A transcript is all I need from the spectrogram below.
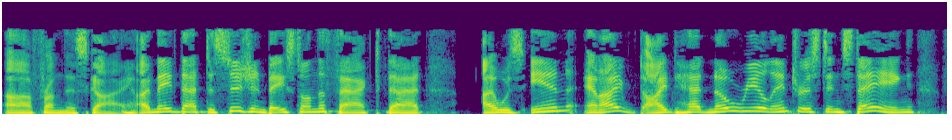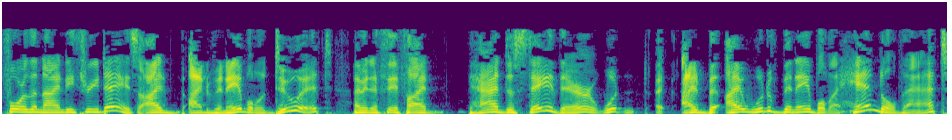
uh, from this guy. I made that decision based on the fact that I was in, and I I had no real interest in staying for the 93 days. I'd I'd been able to do it. I mean, if if I'd had to stay there, wouldn't I I would have been able to handle that.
